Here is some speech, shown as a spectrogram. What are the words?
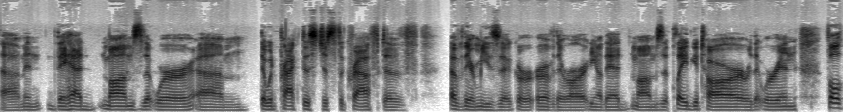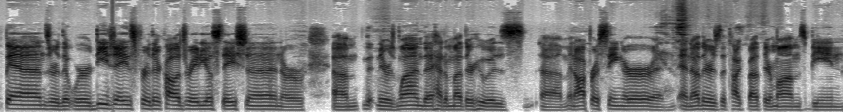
um, and they had moms that were um, that would practice just the craft of of their music or, or, of their art. You know, they had moms that played guitar or that were in folk bands or that were DJs for their college radio station. Or um, th- there was one that had a mother who was um, an opera singer, and, yes. and others that talked about their moms being.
